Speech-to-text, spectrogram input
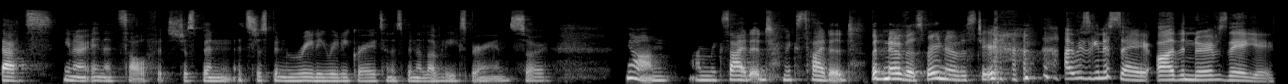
that's you know in itself it's just been it's just been really really great and it's been a lovely experience so yeah, I'm I'm excited. I'm excited, but nervous, very nervous too. I was gonna say, are the nerves there yet?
